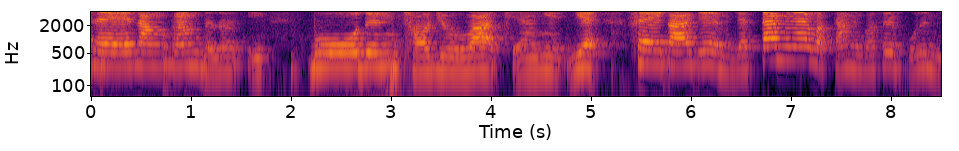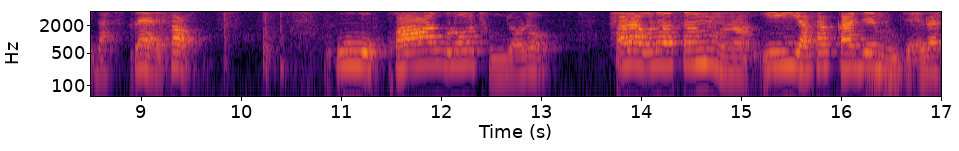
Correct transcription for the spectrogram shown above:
세상 사람들은 이 모든 저주와 재앙이 위에 세 가지 문제 때문에 그렇다는 것을 모릅니다. 그래서 고, 과학으로 종교로 철학으로 성능으로 이 여섯 가지 문제를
